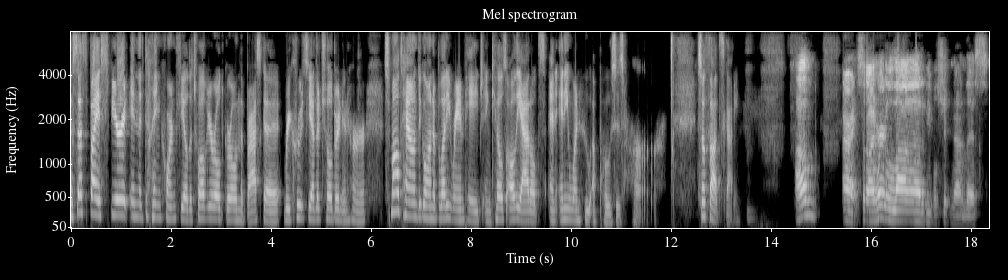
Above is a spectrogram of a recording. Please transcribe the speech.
Possessed by a spirit in the dying cornfield, a 12 year old girl in Nebraska recruits the other children in her small town to go on a bloody rampage and kills all the adults and anyone who opposes her. So, thoughts, Scotty? Um, all right. So I heard a lot of people shitting on this.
